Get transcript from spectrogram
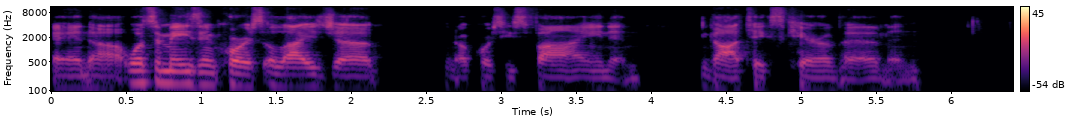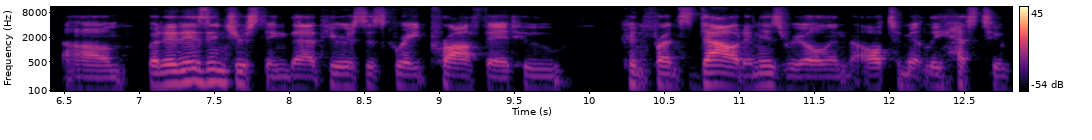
and uh, what's amazing, of course, Elijah, you know, of course, he's fine, and God takes care of him. And um, but it is interesting that here's this great prophet who confronts doubt in Israel and ultimately has to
